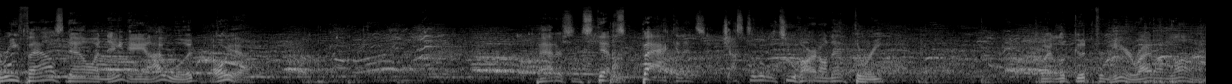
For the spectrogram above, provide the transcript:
three fouls now on Nene, I would. Oh, yeah. Patterson steps back, and it's just a little too hard on that three. Might look good from here, right on line.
